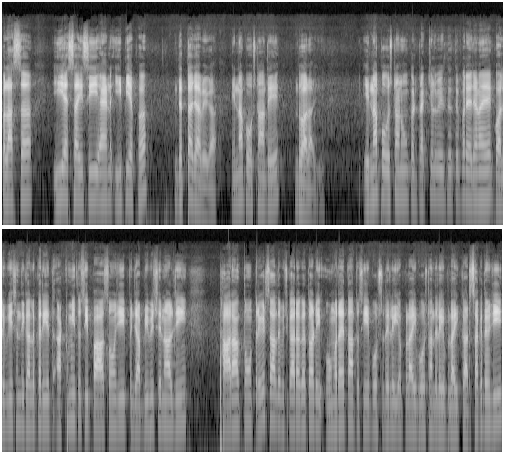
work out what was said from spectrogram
plus E S I C and E P F ਦਿੱਤਾ ਜਾਵੇਗਾ। ਇਹਨਾਂ ਪੋਸਟਾਂ ਦੇ ਦੁਆਰਾ ਜੀ। ਇਹਨਾਂ ਪੋਸਟਾਂ ਨੂੰ ਕੰਟਰੈਕਚੁਅਲ ਬੇਸ ਦੇ ਉੱਤੇ ਭਰਿਆ ਜਾਣਾ ਹੈ। ਕੁਆਲੀਫਿਕੇਸ਼ਨ ਦੀ ਗੱਲ ਕਰੀਏ ਤਾਂ 8ਵੀਂ ਤੁਸੀਂ ਪਾਸ ਹੋ ਜੀ, ਪੰਜਾਬੀ ਵਿਸ਼ੇ ਨਾਲ ਜੀ। 18 ਤੋਂ 63 ਸਾਲ ਦੇ ਵਿਚਕਾਰ ਅਗਰ ਤੁਹਾਡੀ ਉਮਰ ਹੈ ਤਾਂ ਤੁਸੀਂ ਇਹ ਪੋਸਟ ਦੇ ਲਈ ਅਪਲਾਈ ਪੋਸਟਾਂ ਦੇ ਲਈ ਅਪਲਾਈ ਕਰ ਸਕਦੇ ਹੋ ਜੀ।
